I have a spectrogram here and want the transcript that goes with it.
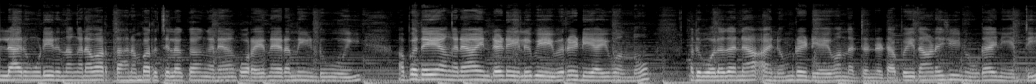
എല്ലാവരും കൂടി ഇരുന്ന് അങ്ങനെ വർത്തമാനം പറിച്ചിലൊക്കെ അങ്ങനെ കുറേ നേരം നീണ്ടുപോയി അപ്പോൾ അതേ അങ്ങനെ അതിന്റെ ഇടയിൽ വേവ് റെഡിയായി വന്നു. അതുപോലെ തന്നെ അനും റെഡിയായി വന്നിട്ടുണ്ട് അപ്പോൾ ഇതാണ് ജിനൂടെ അനിയത്തി.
